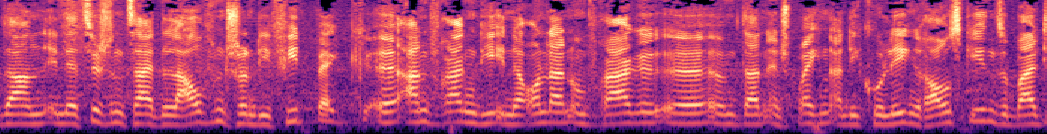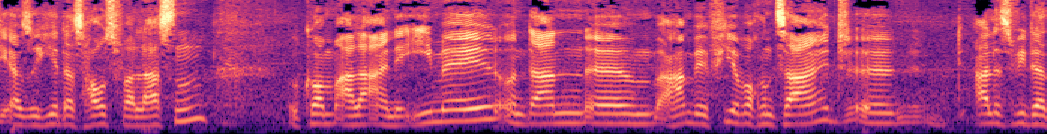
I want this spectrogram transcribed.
Dann in der Zwischenzeit laufen schon die Feedback-Anfragen, die in der Online-Umfrage äh, dann entsprechend an die Kollegen rausgehen. Sobald die also hier das Haus verlassen, bekommen alle eine E-Mail und dann ähm, haben wir vier Wochen Zeit, äh, alles wieder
